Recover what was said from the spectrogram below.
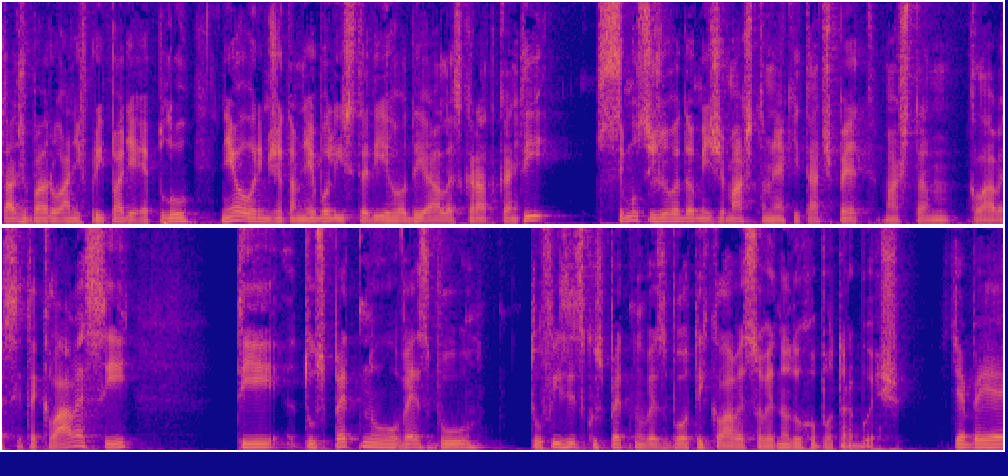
touchbaru ani v prípade Apple. Nehovorím, že tam neboli isté výhody, ale skrátka ty si musíš uvedomiť, že máš tam nejaký touchpad, máš tam klávesy. Tie klávesy, ty tú spätnú väzbu, tú fyzickú spätnú väzbu od tých klávesov jednoducho potrebuješ. Tebe je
